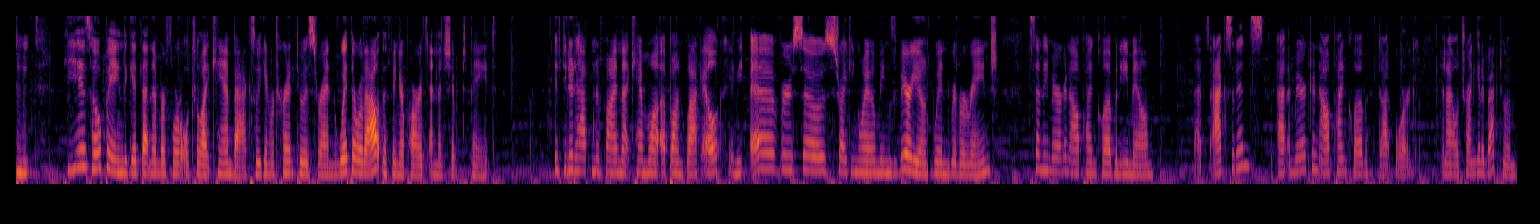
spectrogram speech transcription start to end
he is hoping to get that number four ultralight cam back so he can return it to his friend with or without the finger parts and the chipped paint. If you did happen to find that Camalot up on Black Elk in the ever so striking Wyoming's very own Wind River Range, send the American Alpine Club an email. That's accidents at americanalpineclub.org, and I will try and get it back to him.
